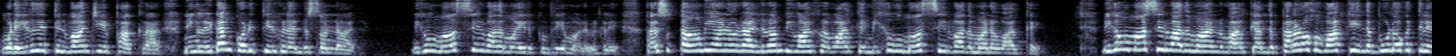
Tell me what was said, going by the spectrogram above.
உங்களுடைய இருதயத்தின் வாஞ்சியை பார்க்கிறார். நீங்கள் இடம் கொடுத்தீர்கள் என்று சொன்னால் மிகவும் ஆசீர்வாதமாக இருக்கும் பிரியமானவர்களே பரசுத்தாமியானவரால் நிரம்பி வாழ்கிற வாழ்க்கை மிகவும் ஆசீர்வாதமான வாழ்க்கை. மிகவும் ஆசீர்வாதமான வாழ்க்கை. அந்த பரலோக வாழ்க்கை இந்த பூலோகத்திலே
